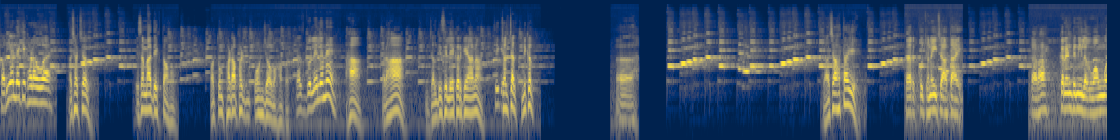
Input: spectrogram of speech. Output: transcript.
सरिया लेके खड़ा हुआ है। अच्छा चल। इसे मैं देखता हूँ। और तुम फटाफट पहुँच जाओ वहाँ पर। रसगुल्ले लेने? हाँ। और हाँ जल्दी से लेकर के आना। ठीक चल चल निकल। आ, क्या चाहता है ये? सर कुछ नहीं चाहता है। कह रहा करंट नहीं लगवाऊँगा।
